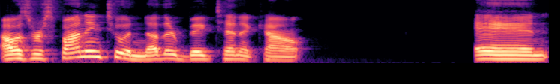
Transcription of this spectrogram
I was responding to another Big Ten account, and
